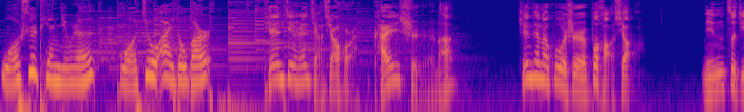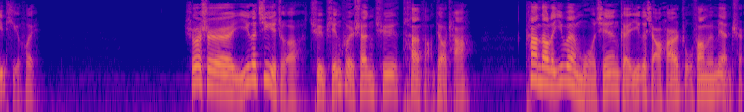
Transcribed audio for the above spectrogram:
我是天津人，我就爱豆干儿。天津人讲笑话开始了。今天的故事不好笑，您自己体会。说是一个记者去贫困山区探访调查，看到了一位母亲给一个小孩煮方便面吃，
